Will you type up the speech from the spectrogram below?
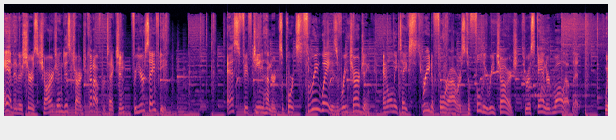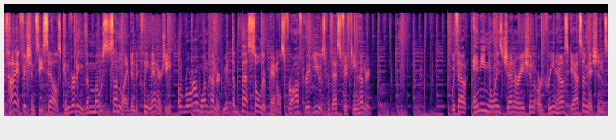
and it assures charge and discharge cutoff protection for your safety. S1500 supports three ways of recharging and only takes three to four hours to fully recharge through a standard wall outlet. With high efficiency cells converting the most sunlight into clean energy, Aurora 100 make the best solar panels for off grid use with S1500. Without any noise generation or greenhouse gas emissions,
